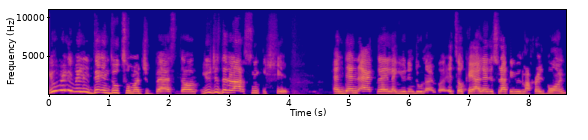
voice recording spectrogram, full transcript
you really, really didn't do too much bad stuff. You just did a lot of sneaky shit. And then act like, like you didn't do nothing, but it's okay. I let it slack and use my firstborn.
